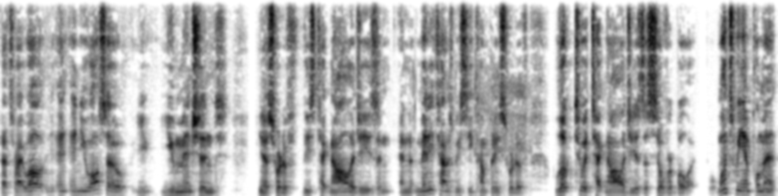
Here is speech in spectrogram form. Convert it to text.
That's right. Well, and, and you also you you mentioned you know sort of these technologies and and many times we see companies sort of look to a technology as a silver bullet. Well, once we implement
